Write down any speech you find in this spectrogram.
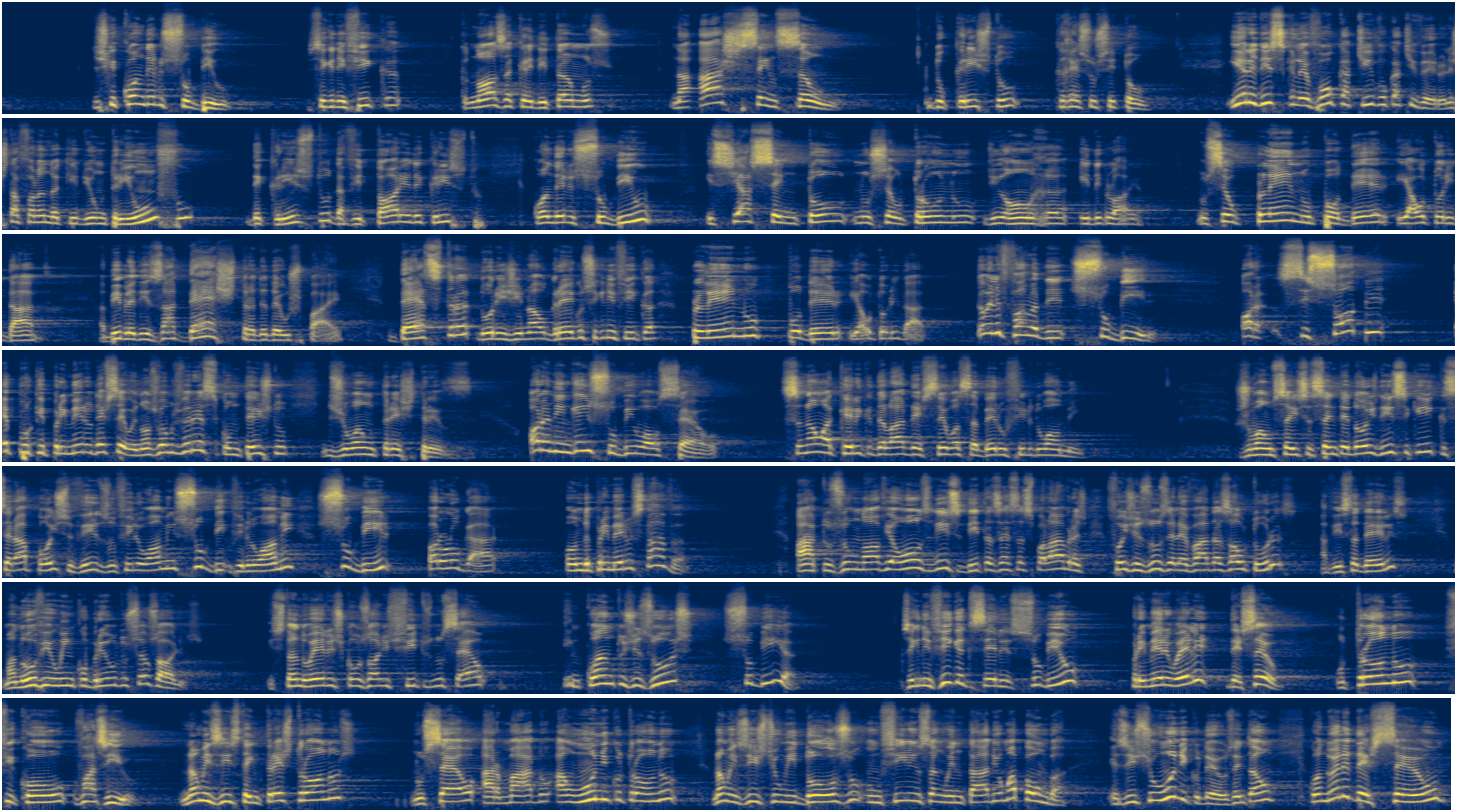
Diz que quando ele subiu, significa que nós acreditamos na ascensão do Cristo que ressuscitou. E ele disse que levou o cativo o cativeiro. Ele está falando aqui de um triunfo de Cristo, da vitória de Cristo, quando ele subiu e se assentou no seu trono de honra e de glória, no seu pleno poder e autoridade. A Bíblia diz a destra de Deus Pai. Destra, do original grego, significa pleno poder e autoridade. Então ele fala de subir. Ora, se sobe é porque primeiro desceu, e nós vamos ver esse contexto de João 3,13. Ora, ninguém subiu ao céu, senão aquele que de lá desceu a saber o Filho do Homem. João 6,62 disse que, que será, pois, se vires o Filho do Homem subir, Filho do Homem subir para o lugar onde primeiro estava. Atos 1, 9 a 11 diz: Ditas essas palavras, foi Jesus elevado às alturas, à vista deles, uma nuvem o encobriu dos seus olhos. Estando eles com os olhos fitos no céu, enquanto Jesus subia. Significa que se ele subiu, primeiro ele desceu, o trono ficou vazio. não existem três tronos, no céu armado há um único trono, não existe um idoso, um filho ensanguentado e uma pomba. Existe um único Deus. Então, quando ele desceu,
